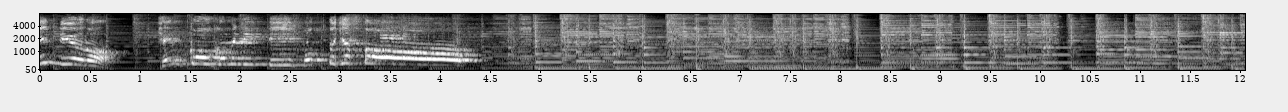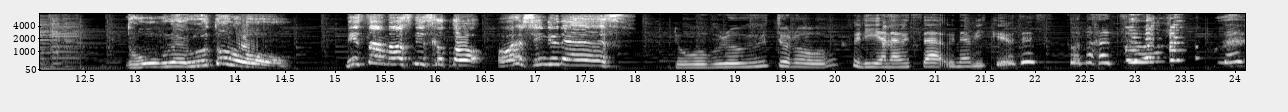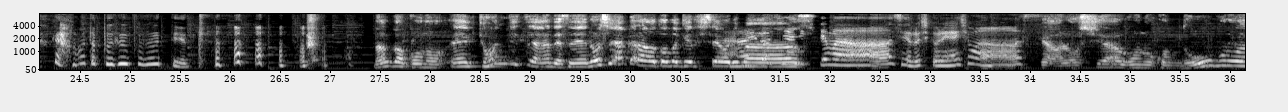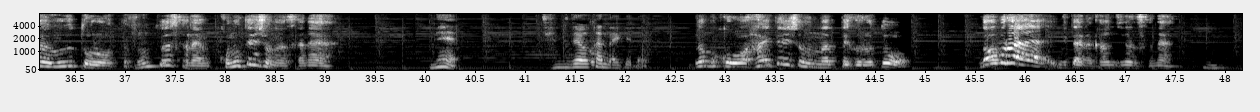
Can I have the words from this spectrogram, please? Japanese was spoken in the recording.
新流の健康コミュニティポッドキャスト。ドーブレウートロミスターマウスビスコット大橋新流です。ドーブロウートロフリーアナウンサーうなみくよです。この発音。なんかまたプフプフって言ったなんかこの、えー本日はですね、ロシアからお届けしておりはい、ロシアます。に来てます。よろしくお願いします。いや、ロシア語のこのドーブロウートロって本当ですかね？このテンションなんですかね？ね全然わかんないけど。なんかこう、ハイテンションになってくると、ドーブレイみたいな感じなんですかね？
